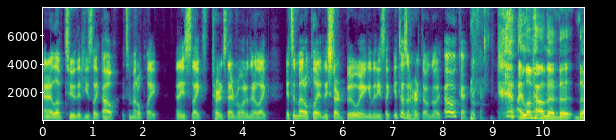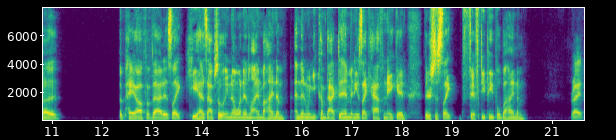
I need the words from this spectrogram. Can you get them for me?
And I love too that he's like, oh, it's a metal plate. And he's like, turns to everyone and they're like, it's a metal plate. And they start booing. And then he's like, it doesn't hurt though. And they're like, oh, okay, okay. I love how the, the, the, the payoff of that is like he has absolutely no one in line behind him, and then when you come back to him and he's like half naked, there's just like 50 people behind him. Right.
